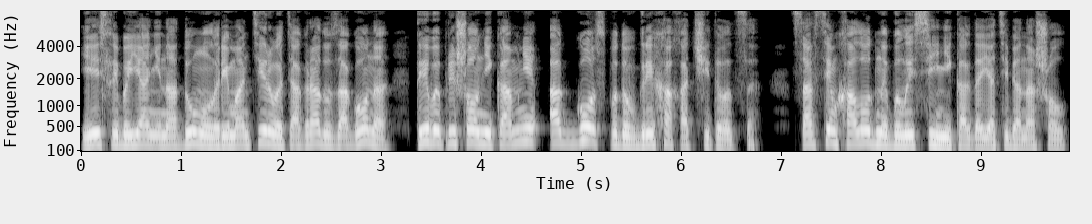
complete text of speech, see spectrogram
Если бы я не надумал ремонтировать ограду загона, ты бы пришел не ко мне, а к Господу в грехах отчитываться. Совсем холодный был и синий, когда я тебя нашел.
